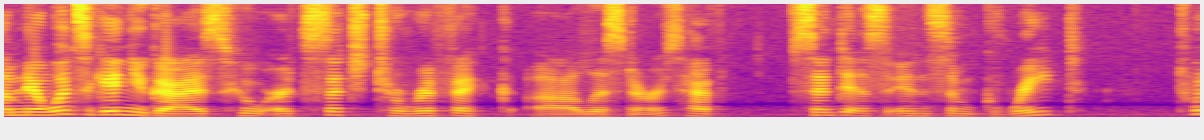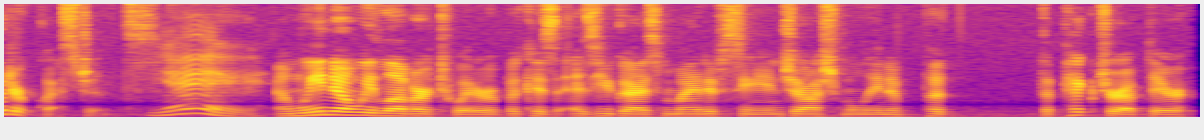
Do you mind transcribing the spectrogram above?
Um, now, once again, you guys who are such terrific uh, listeners have sent us in some great Twitter questions. Yay. And we know we love our Twitter because, as you guys might have seen, Josh Molina put the picture up there.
